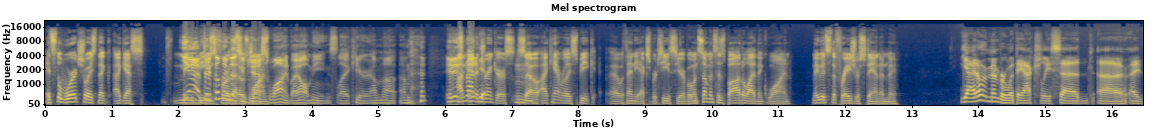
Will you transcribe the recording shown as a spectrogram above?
It's the word choice that I guess yeah, if there's something infer that, that, suggests wine. wine. by all means. Like here, I'm not. I'm. It is. I'm not it- a drinker, s- so I can't really speak uh, with any expertise here. But when someone says bottle, I think wine. Maybe it's the Frasier stand in me. Yeah, I don't remember what they actually said. Uh, I,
